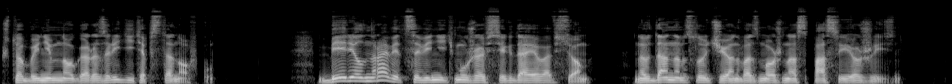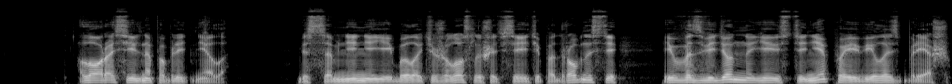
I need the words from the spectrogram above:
чтобы немного разрядить обстановку. Берил нравится винить мужа всегда и во всем, но в данном случае он, возможно, спас ее жизнь. Лора сильно побледнела. Без сомнения, ей было тяжело слышать все эти подробности, и в возведенной ею стене появилась брешь.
